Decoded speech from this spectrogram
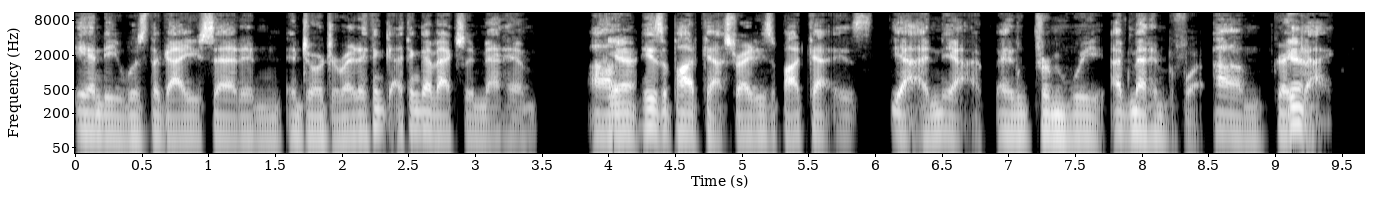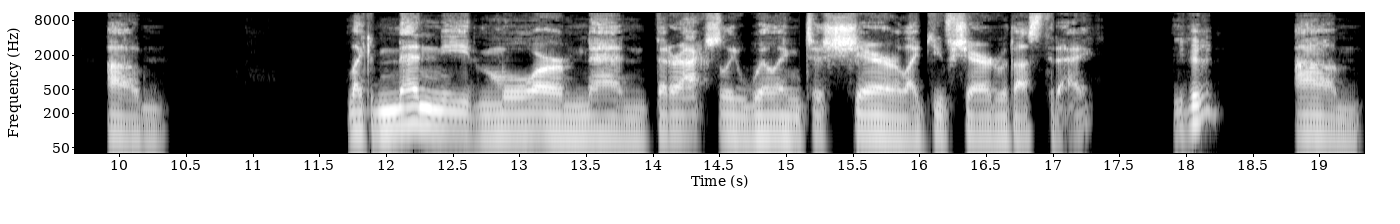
Andy was the guy you said in, in Georgia, right? I think, I think I've actually met him. Um, yeah. he's a podcast, right? He's a podcast is yeah. And yeah. And from we, I've met him before. Um, great yeah. guy. Um, like men need more men that are actually willing to share like you've shared with us today. Mm-hmm. Um,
